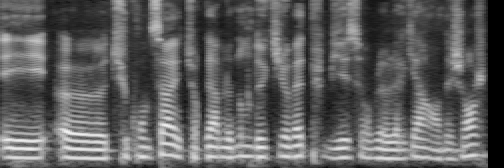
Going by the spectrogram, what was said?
et euh, tu comptes ça et tu regardes le nombre de kilomètres publiés sur Blablacar en échange.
